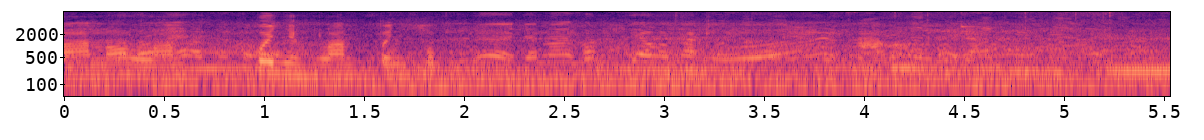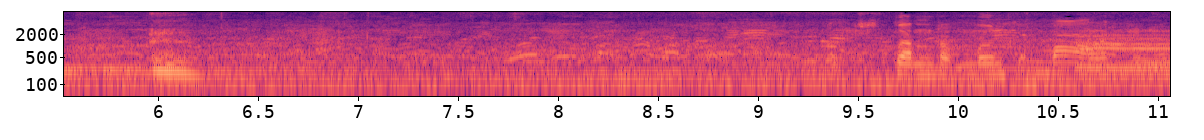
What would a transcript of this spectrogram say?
ឡាននោះឡានពេញឡានពេញពុក cho nó có treo con thằng nữa thảo ស្ទិនរាប់ម៉ឺនក្បាលគីឡូ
